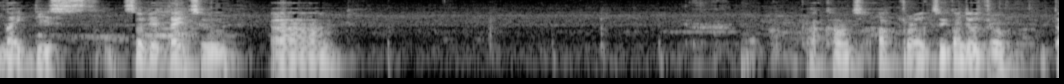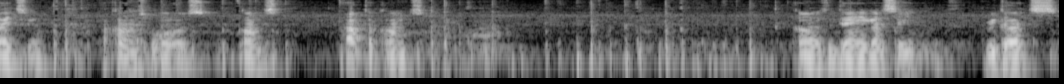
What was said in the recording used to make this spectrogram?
Like this subject title um account hacked right? So you can just drop title account was account hacked account. Account then you can see regards.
